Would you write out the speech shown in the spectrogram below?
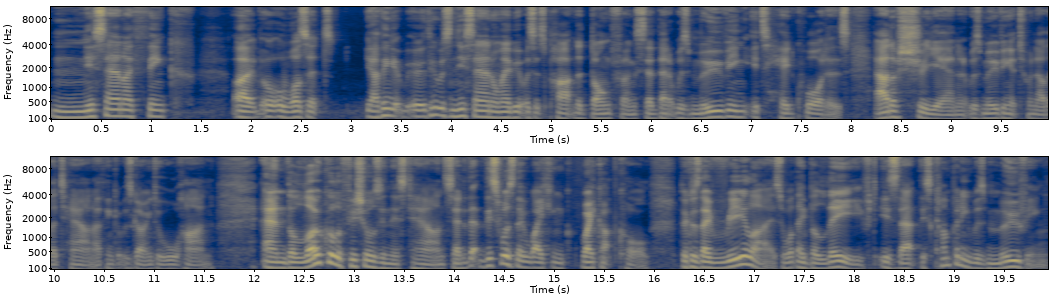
Nissan, I think, uh, or was it yeah, I think, it, I think it was Nissan or maybe it was its partner Dongfeng said that it was moving its headquarters out of Shiyan and it was moving it to another town. I think it was going to Wuhan. And the local officials in this town said that this was their waking wake up call because they realized what they believed is that this company was moving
